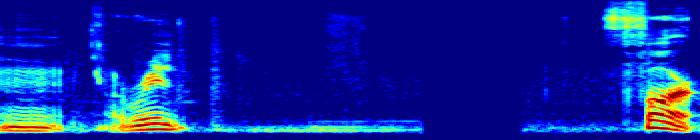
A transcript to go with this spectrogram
Mm, really? Four.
